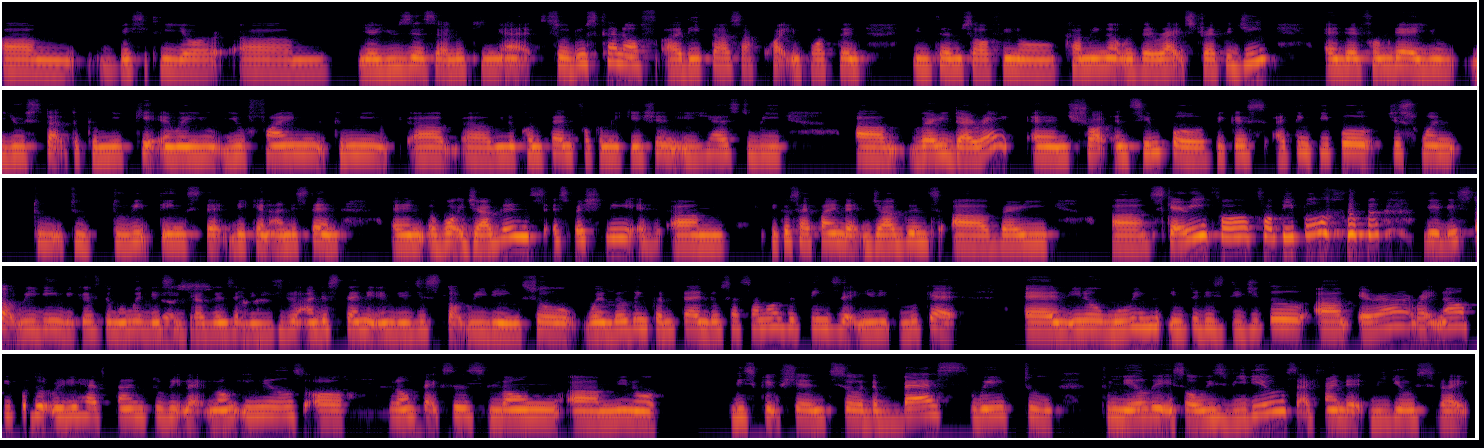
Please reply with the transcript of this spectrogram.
um, basically your um, your users are looking at. So those kind of uh, data are quite important in terms of you know coming up with the right strategy, and then from there you you start to communicate. And when you you find commu- uh, uh, you know content for communication, it has to be um, very direct and short and simple because I think people just want to to to read things that they can understand and avoid jargons, especially um, because I find that jargons are very uh, scary for for people. they they stop reading because the moment they yes. see jargons and they don't understand it and they just stop reading. So when building content, those are some of the things that you need to look at. And you know, moving into this digital um, era right now, people don't really have time to read like long emails or long texts, long um, you know description. So the best way to to nail it is always videos. I find that videos like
